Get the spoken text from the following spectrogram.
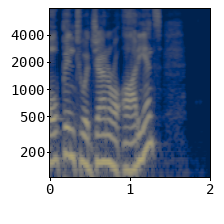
open to a general audience?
